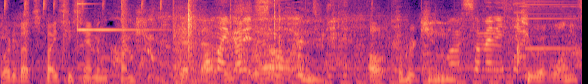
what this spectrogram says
What about spicy salmon crunchy? Get that Oh my god, it's so hard to get. Oh, we're getting Wow, so many things. two at once.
